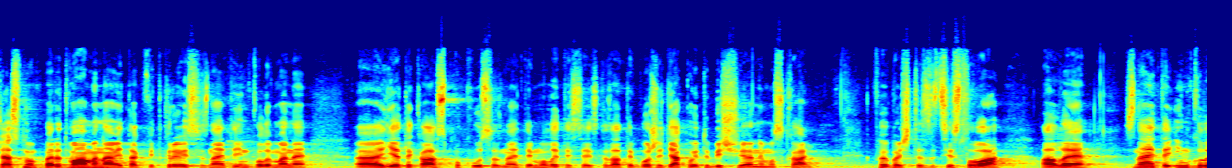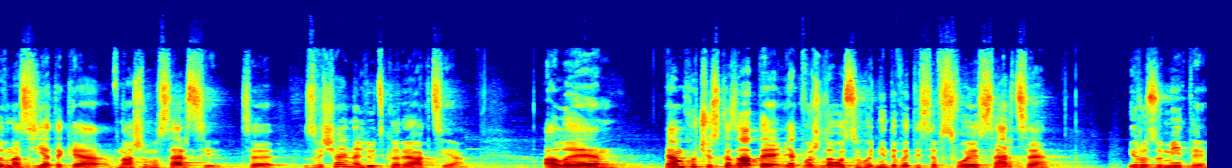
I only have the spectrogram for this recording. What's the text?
чесно, перед вами навіть так відкриюся. Знаєте, інколи в мене е, є така спокуса, знаєте, молитися і сказати, Боже, дякую тобі, що я не москаль. Вибачте за ці слова, але знаєте, інколи в нас є таке в нашому серці, це звичайна людська реакція. Але я вам хочу сказати, як важливо сьогодні дивитися в своє серце і розуміти,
